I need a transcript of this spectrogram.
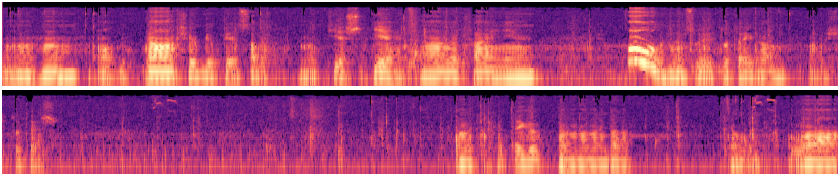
Mhm. O, tak się robił pies. No, Pieszy pies, ale fajnie. No sobie do tego. Właśnie to też. Mamy trochę tego. No, mamy, dobra. O,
